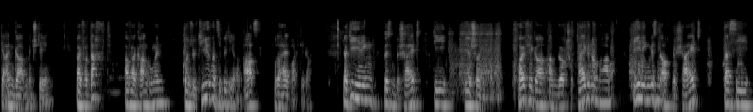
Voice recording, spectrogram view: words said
der Angaben entstehen. Bei Verdacht auf Erkrankungen konsultieren Sie bitte Ihren Arzt oder Heilpraktiker. Ja, diejenigen wissen Bescheid, die hier schon häufiger am Workshop teilgenommen haben. Diejenigen wissen auch Bescheid, dass sie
